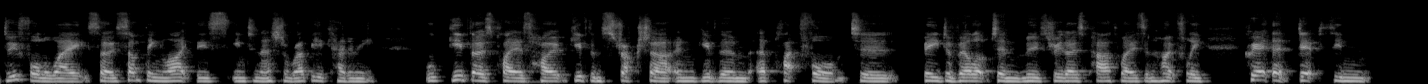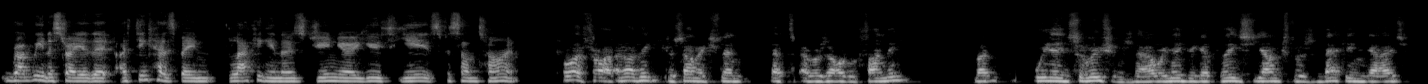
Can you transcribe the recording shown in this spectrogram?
do fall away. So something like this International Rugby Academy will give those players hope, give them structure, and give them a platform to be developed and move through those pathways and hopefully create that depth in rugby in Australia that I think has been lacking in those junior youth years for some time. Well, that's right. And I think to some extent that's a result of funding. But we need solutions now. We need to get these youngsters back engaged.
